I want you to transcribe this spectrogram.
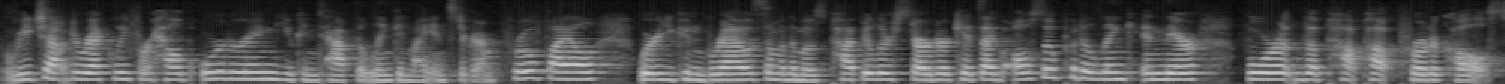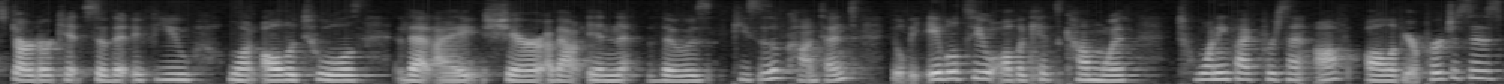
reach out directly for help ordering. You can tap the link in my Instagram profile where you can browse some of the most popular starter kits. I've also put a link in there for the Pop Pop Protocol starter kit so that if you want all the tools that I share about in those pieces of content, you'll be able to. All the kits come with 25% off all of your purchases.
